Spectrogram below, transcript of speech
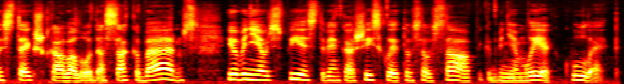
es teikšu, kā valodā saka bērnus, jo viņi jau ir spiesti vienkārši izkliet to savu sāpi, kad viņiem liek gulēt.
